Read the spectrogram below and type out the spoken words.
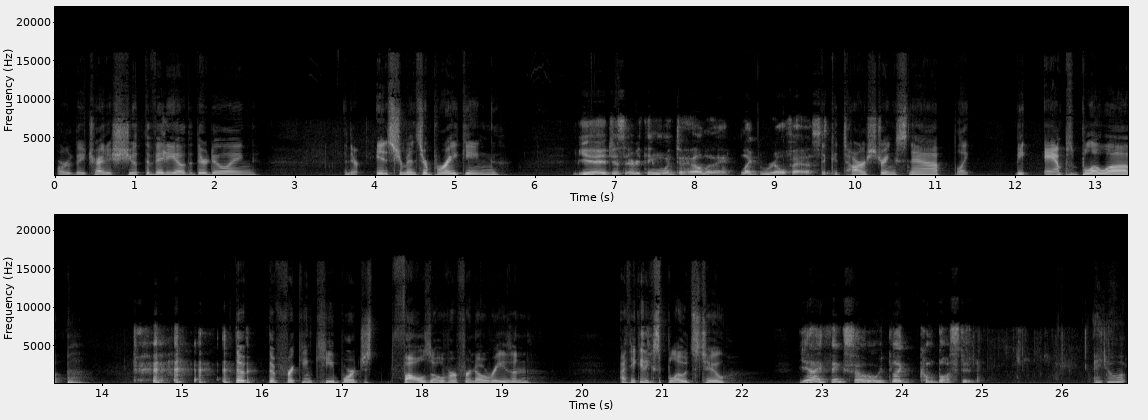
Or they try to shoot the video that they're doing. And their instruments are breaking. Yeah, it just, everything went to hell, eh, like, real fast. the guitar string snap, like the amps blow up. the the freaking keyboard just falls over for no reason. I think it explodes too. Yeah, I think so. It, like, combusted. I don't.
